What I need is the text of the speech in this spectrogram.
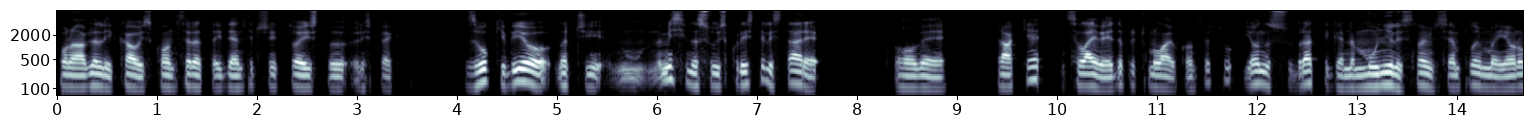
ponavljali kao iz koncerata identični, to je isto respekt. Zvuk je bio, znači, mislim da su iskoristili stare ove trake sa live eda, pričamo live koncertu, i onda su, brate, ga namunjili s novim semplovima i ono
